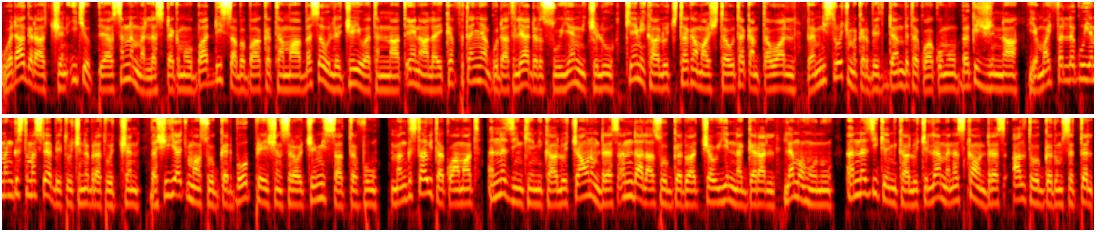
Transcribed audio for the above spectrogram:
ወደ አገራችን ኢትዮጵያ ስንመለስ ደግሞ በአዲስ አበባ ከተማ በሰው ልጅ ሕይወትና ጤና ላይ ከፍተኛ ጉዳት ሊያደርሱ የሚችሉ ኬሚካሎች ተከማችተው ተቀምጠዋል። በሚኒስትሮች ምክር ቤት ደንብ ተቋቁሞ በግዥና የማይፈለጉ የመንግስት መስሪያ ቤቶች ንብረቶችን በሽያጭ ማስወገድ በኦፕሬሽን ስራዎች የሚሳተፉ መንግስታዊ ተቋማት እነዚህን ኬሚካሎች አሁንም ድረስ እንዳላስወገዷቸው ይነገራል። ለመሆኑ እነዚህ ኬሚካሎች ለምን እስካሁን ድረስ አልተወገዱም ስትል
